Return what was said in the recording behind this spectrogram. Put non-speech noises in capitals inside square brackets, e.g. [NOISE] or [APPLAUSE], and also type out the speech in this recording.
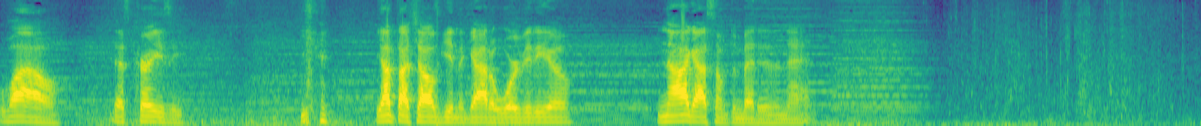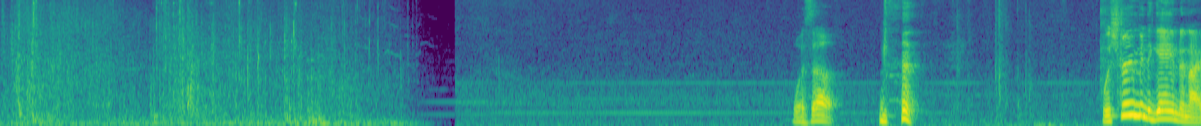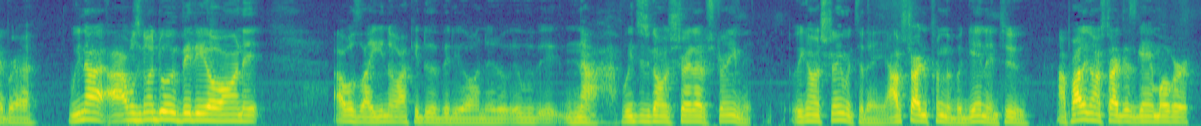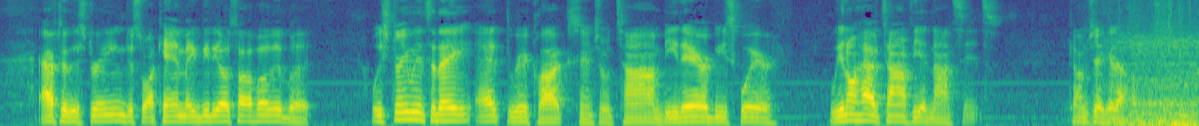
Wow, that's crazy. y'all thought y'all was getting a God of War video? Nah, I got something better than that. What's up? [LAUGHS] We're streaming the game tonight, bruh. We not. I was gonna do a video on it. I was like, you know, I could do a video on it. It it, nah. We just gonna straight up stream it. We gonna stream it today. I'm starting from the beginning too. I'm probably gonna start this game over after the stream just so I can make videos off of it. But we streaming today at three o'clock Central Time. Be there, be square. We don't have time for your nonsense. Come check it out.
